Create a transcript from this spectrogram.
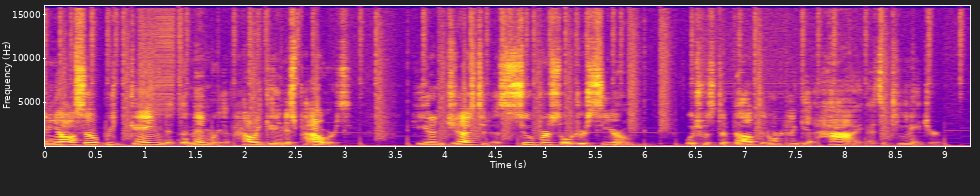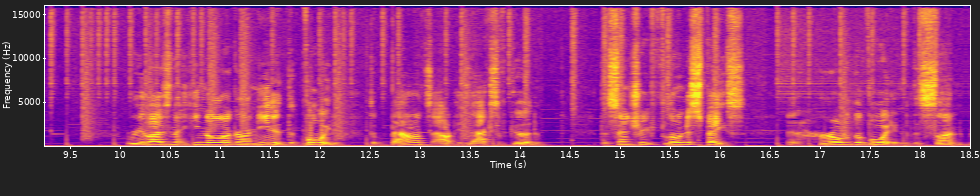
and he also regained the memory of how he gained his powers. He had ingested a super soldier serum, which was developed in order to get high as a teenager. Realizing that he no longer needed the void to balance out his acts of good, the Sentry flew into space and hurled the void into the sun.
